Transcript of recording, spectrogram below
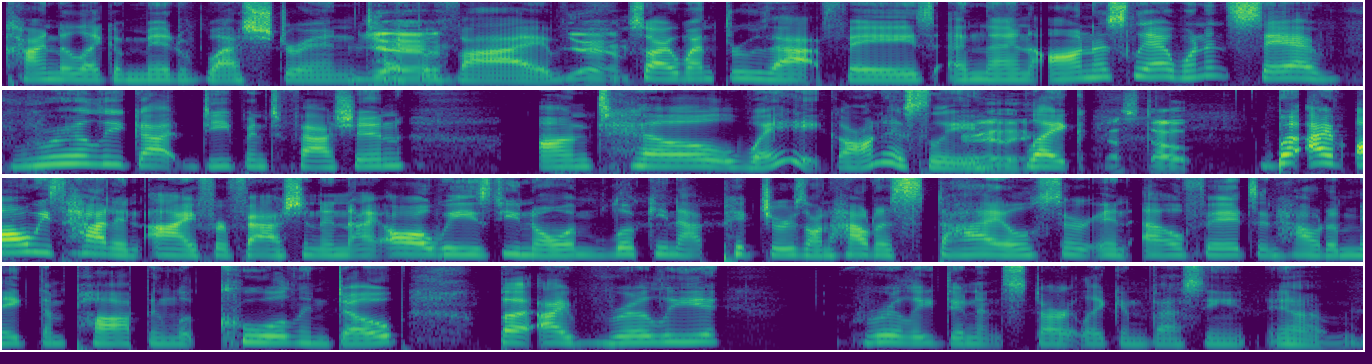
kind of like a midwestern type Yeah. of vibe. yeah So I went through that phase. And then honestly, I wouldn't say I really got deep into fashion until Wake, honestly. really Like, that's dope but I've always had an eye for fashion and I always, you know, I'm looking at pictures on how to style certain outfits and how to make them pop and look cool and dope. But I really really didn't start like investing um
